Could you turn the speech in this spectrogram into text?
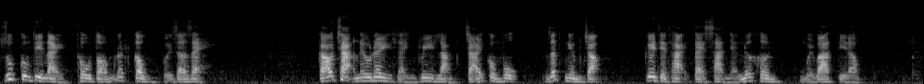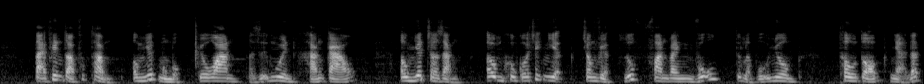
giúp công ty này thâu tóm đất công với giá rẻ. Cáo trạng nêu đây là hành vi làm trái công vụ rất nghiêm trọng, gây thiệt hại tài sản nhà nước hơn 13 tỷ đồng. Tại phiên tòa phúc thẩm, ông Nhất một mục kêu oan và giữ nguyên kháng cáo. Ông Nhất cho rằng ông không có trách nhiệm trong việc giúp Phan Văn Vũ, tức là Vũ Nhôm, thâu tóm nhà đất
